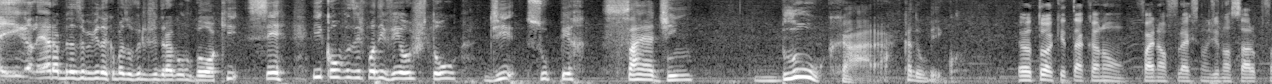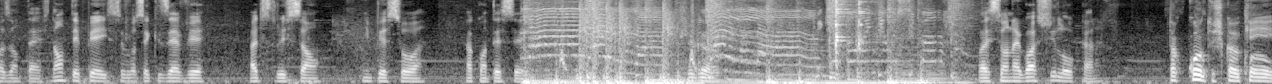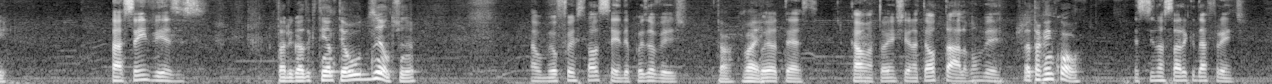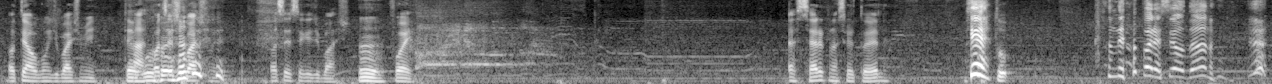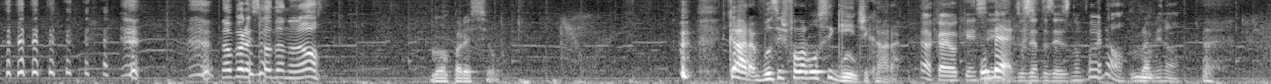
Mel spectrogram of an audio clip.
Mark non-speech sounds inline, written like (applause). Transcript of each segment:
aí galera, beleza? Bem-vindo aqui a mais um vídeo de Dragon Block C E como vocês podem ver, eu estou de Super Saiyajin Blue, cara Cadê o bacon? Eu tô aqui tacando um Final Flash num dinossauro pra fazer um teste. Dá um TP aí se você quiser ver a destruição em pessoa acontecer. Chegando Vai ser um negócio de louco, cara. Tá com quantos Kaioken aí? Tá 100 vezes. Tá ligado que tem até o 200, né? Ah, o meu foi só 100, depois eu vejo. Tá, vai Depois eu testo. Calma, tô enchendo até o talo, vamos ver. Vai tacar em qual? Esse dinossauro aqui da frente. Ou tem algum debaixo de mim? Tem ah, algum? pode ser esse de baixo de mim. (laughs) Pode ser esse aqui de baixo. Hum. Foi. É sério que não acertou ele? Quê? Acertou. (laughs) Nem apareceu o dano. (laughs) Não apareceu o dano, não? Não apareceu Cara, vocês falaram o seguinte, cara É, O sim, Bex. 200 vezes não foi, não. Pra Hum. mim, não.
